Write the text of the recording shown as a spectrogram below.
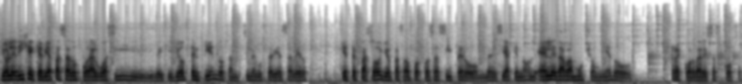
Yo le dije que había pasado por algo así y le dije, yo te entiendo, o sea, sí me gustaría saber qué te pasó, yo he pasado por cosas así, pero me decía que no, él le daba mucho miedo recordar esas cosas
